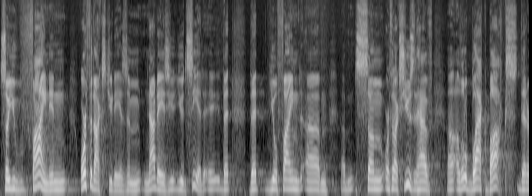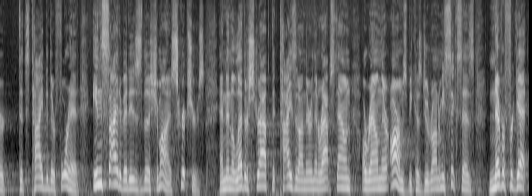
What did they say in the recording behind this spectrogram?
So you find in Orthodox Judaism, nowadays you, would see it, eh, that, that you'll find um, um, some Orthodox Jews that have a little black box that are that's tied to their forehead. Inside of it is the Shema, is scriptures, and then a leather strap that ties it on there and then wraps down around their arms because Deuteronomy 6 says, Never forget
